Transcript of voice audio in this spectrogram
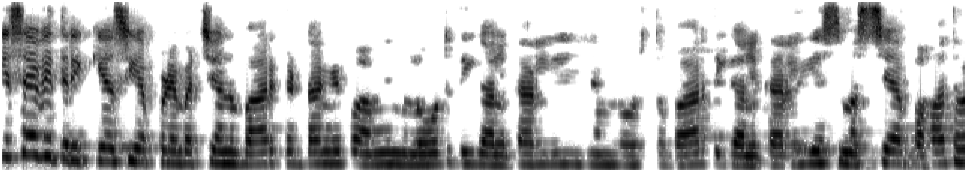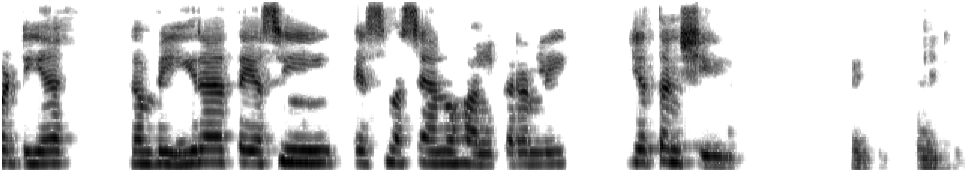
ਕਿਸੇ ਵੀ ਤਰੀਕੇ ਅਸੀਂ ਆਪਣੇ ਬੱਚਿਆਂ ਨੂੰ ਬਾਹਰ ਕੱਢਾਂਗੇ, ਭਾਵੇਂ ਮਲੋਟ ਦੀ ਗੱਲ ਕਰ ਲਈਏ ਜਾਂ ਮਲੋਟ ਤੋਂ ਬਾਹਰ ਦੀ ਗੱਲ ਕਰ ਲਈਏ, ਸਮੱਸਿਆ ਬਹੁਤ ਵੱਡੀ ਹੈ, ਗੰਭੀਰ ਹੈ ਤੇ ਅਸੀਂ ਇਸ ਸਮੱਸਿਆ ਨੂੰ ਹੱਲ ਕਰਨ ਲਈ ਯਤਨਸ਼ੀਲ ਹਾਂ। ਥੈਂਕ ਯੂ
